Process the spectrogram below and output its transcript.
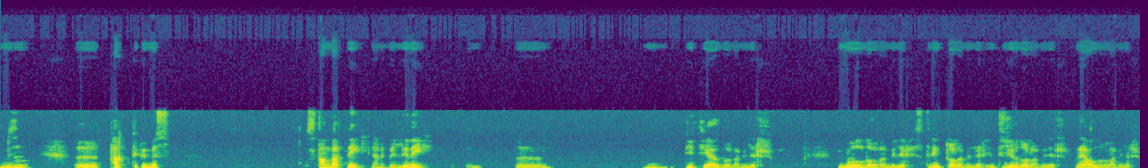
bizim e, tag tipimiz standart değil. Yani belli değil. E, DTL de olabilir. Bool da olabilir. String de olabilir. Integer de olabilir. Real de olabilir.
